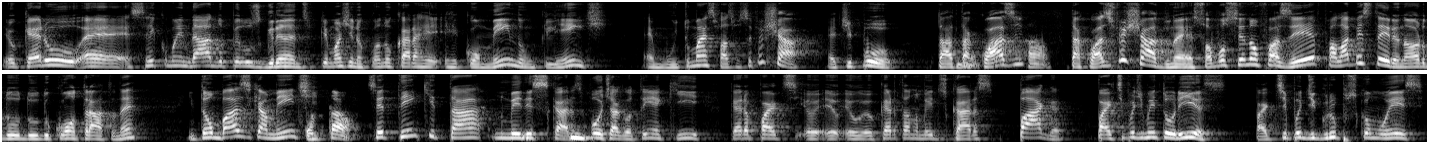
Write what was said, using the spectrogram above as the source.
Eu quero é, ser recomendado pelos grandes. Porque imagina, quando o cara re recomenda um cliente, é muito mais fácil você fechar. É tipo, Tá, tá, quase, tá quase fechado, né? É só você não fazer, falar besteira na hora do, do, do contrato, né? Então, basicamente, Total. você tem que estar tá no meio desses caras. Pô, Thiago, eu tenho aqui, quero eu, eu, eu quero estar tá no meio dos caras. Paga. Participa de mentorias. Participa de grupos como esse.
